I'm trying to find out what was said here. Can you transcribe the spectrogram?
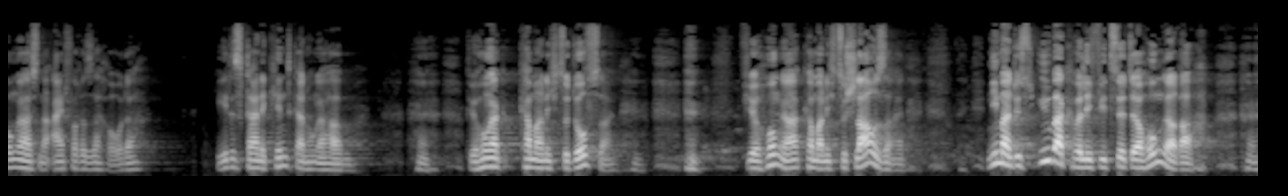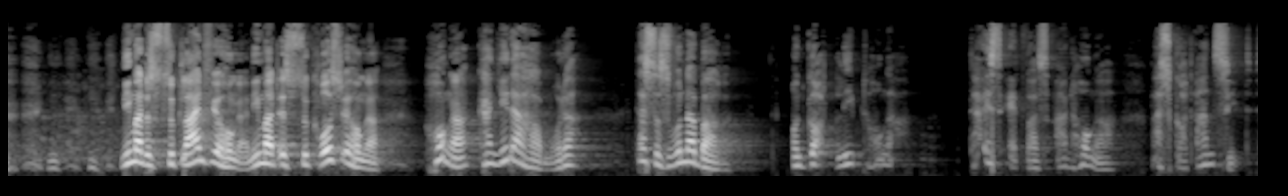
Hunger ist eine einfache Sache, oder? Jedes kleine Kind kann Hunger haben. Für Hunger kann man nicht zu doof sein. Für Hunger kann man nicht zu schlau sein. Niemand ist überqualifizierter Hungerer. Niemand ist zu klein für Hunger. Niemand ist zu groß für Hunger. Hunger kann jeder haben, oder? Das ist das Wunderbare. Und Gott liebt Hunger. Da ist etwas an Hunger, was Gott anzieht.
